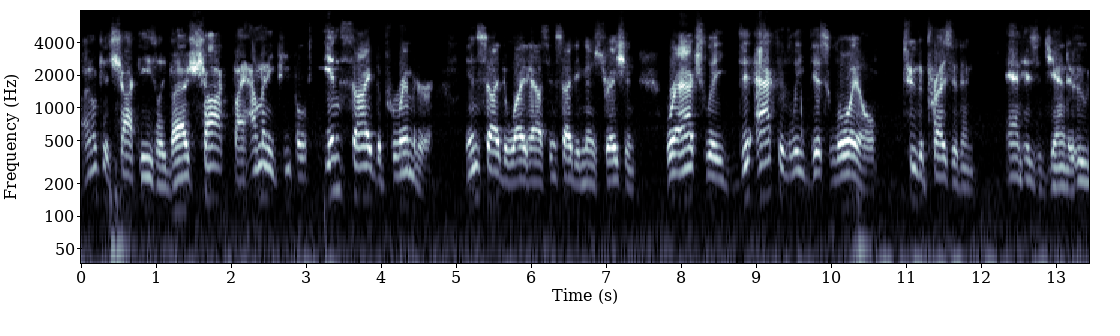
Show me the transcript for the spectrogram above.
I don't get shocked easily, but I was shocked by how many people inside the perimeter, inside the White House, inside the administration, were actually di- actively disloyal to the president and his agenda, who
